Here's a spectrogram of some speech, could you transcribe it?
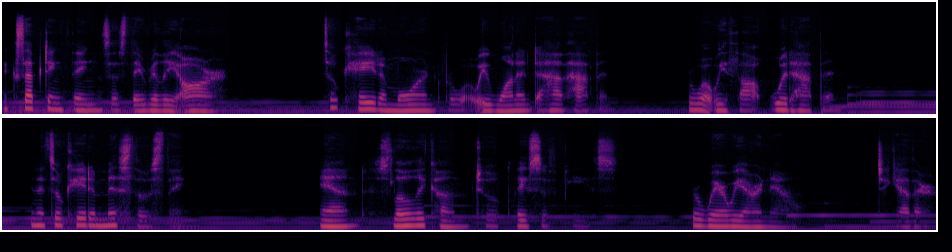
Accepting things as they really are. It's okay to mourn for what we wanted to have happen, for what we thought would happen. And it's okay to miss those things and slowly come to a place of for where we are now together.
